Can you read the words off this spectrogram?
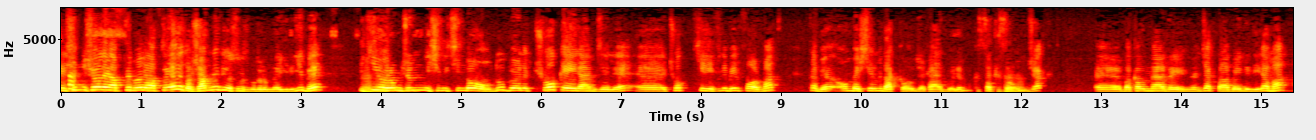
E, şimdi şöyle yaptı böyle yaptı. Evet hocam ne diyorsunuz bu durumla ilgili gibi. İki yorumcunun işin içinde olduğu böyle çok eğlenceli, e, çok keyifli bir format. Tabii 15-20 dakika olacak her bölüm. Kısa kısa olacak. E, bakalım nerede yayınlanacak daha belli değil ama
